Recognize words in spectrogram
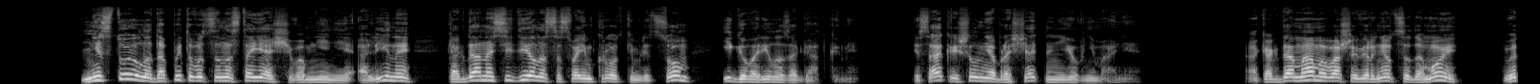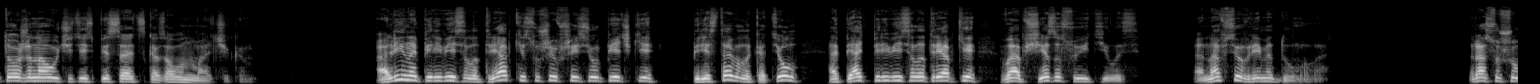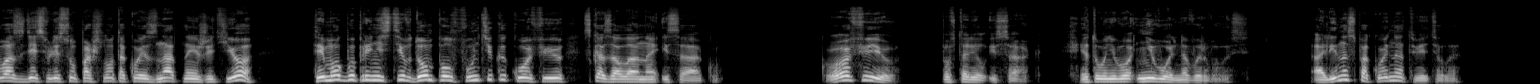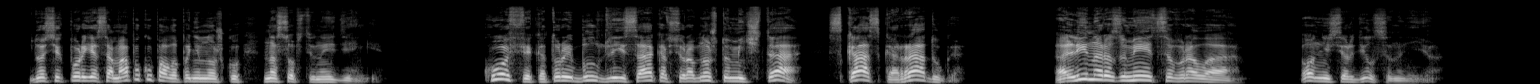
Не стоило допытываться настоящего мнения Алины, когда она сидела со своим кротким лицом и говорила загадками. Исаак решил не обращать на нее внимания. «А когда мама ваша вернется домой, вы тоже научитесь писать», — сказал он мальчикам. Алина перевесила тряпки, сушившиеся у печки, переставила котел, опять перевесила тряпки, вообще засуетилась. Она все время думала. «Раз уж у вас здесь в лесу пошло такое знатное житье, ты мог бы принести в дом полфунтика кофею», — сказала она Исааку. «Кофею?» — повторил Исаак. Это у него невольно вырвалось. Алина спокойно ответила. До сих пор я сама покупала понемножку на собственные деньги. Кофе, который был для Исаака все равно, что мечта, сказка, радуга. Алина, разумеется, врала. Он не сердился на нее.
